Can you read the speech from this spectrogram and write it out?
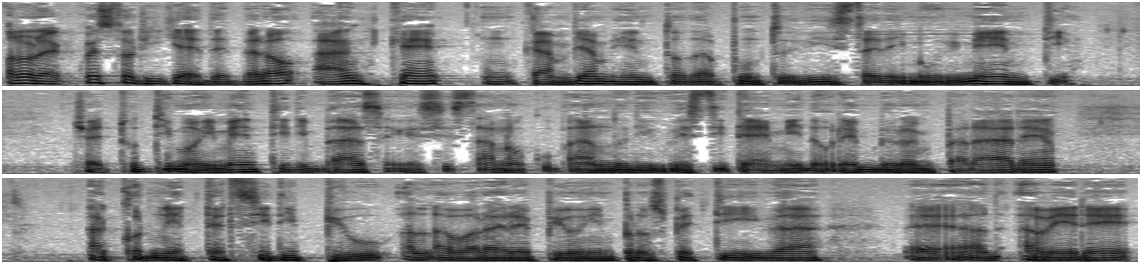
Allora questo richiede però anche un cambiamento dal punto di vista dei movimenti. Cioè tutti i movimenti di base che si stanno occupando di questi temi dovrebbero imparare a connettersi di più, a lavorare più in prospettiva, eh, ad avere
